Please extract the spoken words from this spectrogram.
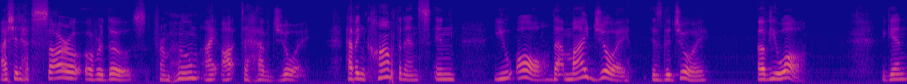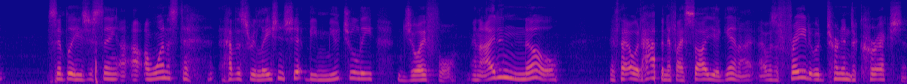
I should have sorrow over those from whom I ought to have joy, having confidence in you all, that my joy is the joy of you all. Again, simply, he's just saying, I, I want us to have this relationship be mutually joyful. And I didn't know if that would happen if I saw you again. I, I was afraid it would turn into correction.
